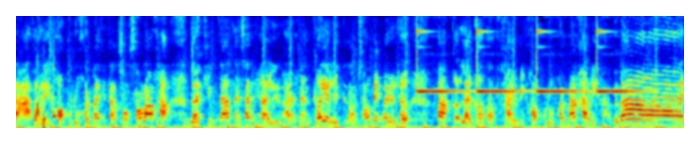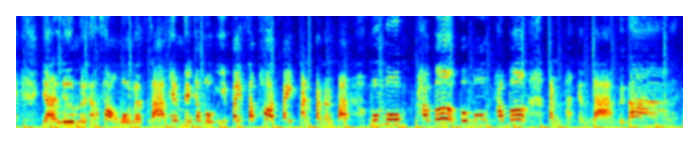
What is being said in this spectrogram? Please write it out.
จ้าสวัสดีขอบคุณทุกคนมากที่ตามชมช่องเราค่ะและคลิปหน้าเซสชั่นที่ไหนหรือภายในนั้นก็อย่าลืมติดตามช่องเมกมาเลยเธอฝากกดไลค์กด subscribe วันนี้ขอบคุณทุกคนมากค่ะสวัสดีค่ะบ๊ายบายอย่าลืมเลยทั้งสองวงนะจ้าเทมเพสกับวงอีฟไปซัพพอร์ตไปปั่นปั่นปั่นปั่นบูมบูมทับเบอร์บูมบูมทับเบอร์ปั่นปั่นกันจ้าบ๊ายบาย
